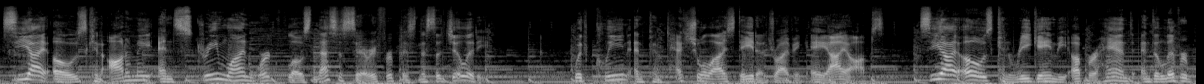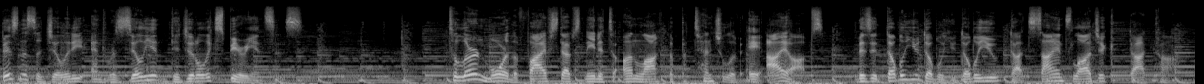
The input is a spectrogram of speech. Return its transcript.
CIOs can automate and streamline workflows necessary for business agility. With clean and contextualized data driving AI ops, CIOs can regain the upper hand and deliver business agility and resilient digital experiences. To learn more the five steps needed to unlock the potential of AI ops, visit www.sciencelogic.com.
